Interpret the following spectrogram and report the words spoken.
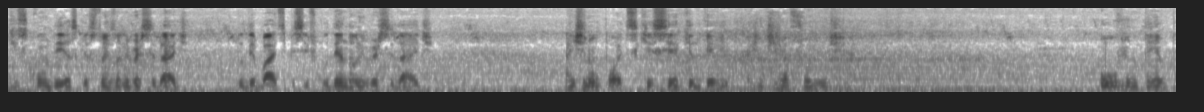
de esconder as questões da universidade, do debate específico dentro da universidade, a gente não pode esquecer aquilo que a gente já foi um dia. Houve um tempo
